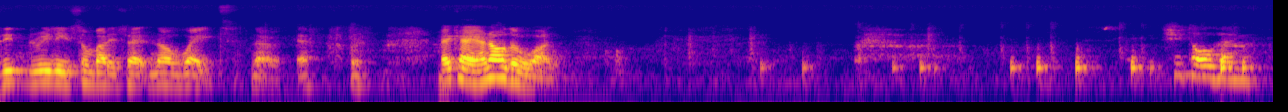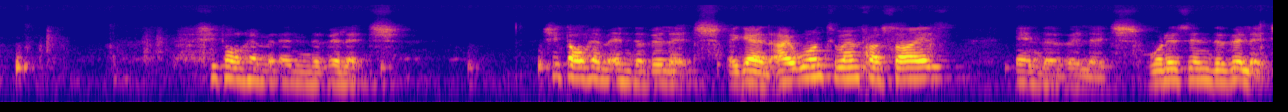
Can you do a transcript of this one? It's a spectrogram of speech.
did really somebody say, no, wait? No, yeah? okay, another one. She told him, she told him in the village. She told him in the village. Again, I want to emphasize in the village. What is in the village?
